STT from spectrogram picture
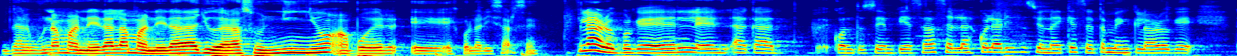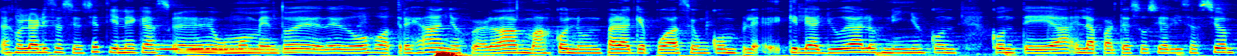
de alguna manera la manera de ayudar a su niño a poder escolarizarse. Claro, porque él, acá, cuando se empieza a hacer la escolarización, hay que ser también claro que la escolarización se tiene que hacer desde un momento de, dos o tres años, ¿verdad? Más con un, para que pueda hacer un que le ayude a los niños con, con TEA en la parte de socialización.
